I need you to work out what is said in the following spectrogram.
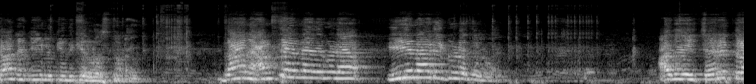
కానీ నీళ్ళు కిందికి వెళ్ళి వస్తున్నాయి. దాని అంతే అనేది కూడా ఈనాడికి కూడా తెలియదు అది చరిత్ర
